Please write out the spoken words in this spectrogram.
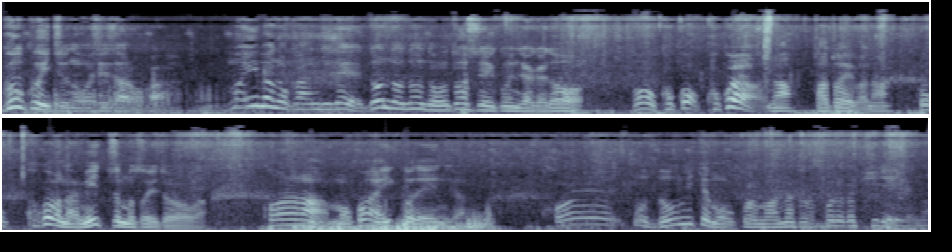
極意っていうのを教えたろうか。まあ今の感じでどんどんどんどん落としていくんじゃけど、お、ここ、ここやな。例えばな。こ、ここもな、3つもついとろうが。これな、もうこれは1個でええんじゃ。これ、もうどう見ても、これ真ん中が、これが綺麗やな。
